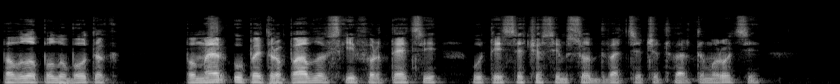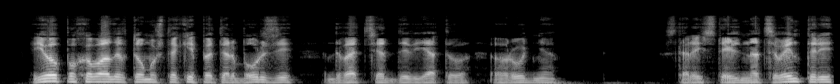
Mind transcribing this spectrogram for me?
Павло Полуботок помер у Петропавловській фортеці у 1724 році. Його поховали в тому ж таки Петербурзі 29 грудня. Старий стиль на цвинтарі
